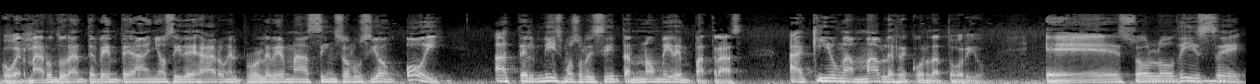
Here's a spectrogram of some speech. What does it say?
Gobernaron durante 20 años y dejaron el problema sin solución. Hoy, hasta el mismo solicitan no miren para atrás. Aquí un amable recordatorio. Eso lo dice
